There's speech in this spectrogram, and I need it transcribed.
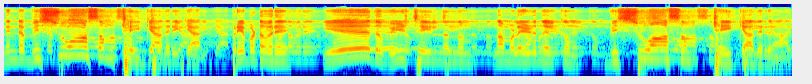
നിന്റെ വിശ്വാസം ക്ഷയിക്കാതിരിക്കാൻ. പ്രിയപ്പെട്ടവര് ഏത് വീഴ്ചയിൽ നിന്നും നമ്മൾ എഴുന്നേൽക്കും? വിശ്വാസം ക്ഷയിക്കാതിരുന്നാൽ.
